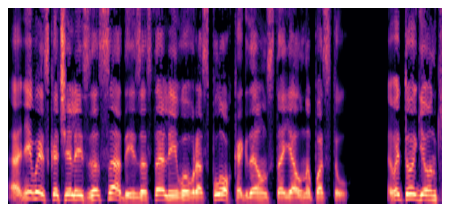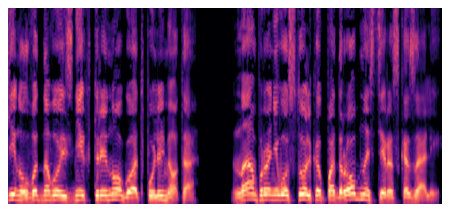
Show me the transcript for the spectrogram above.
Они выскочили из засады и застали его врасплох, когда он стоял на посту. В итоге он кинул в одного из них треногу от пулемета. Нам про него столько подробностей рассказали.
